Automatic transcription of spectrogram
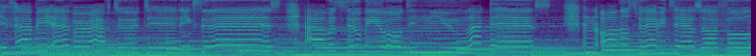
If happy ever after did exist, I would still be holding you like this. And all those fairy tales are full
